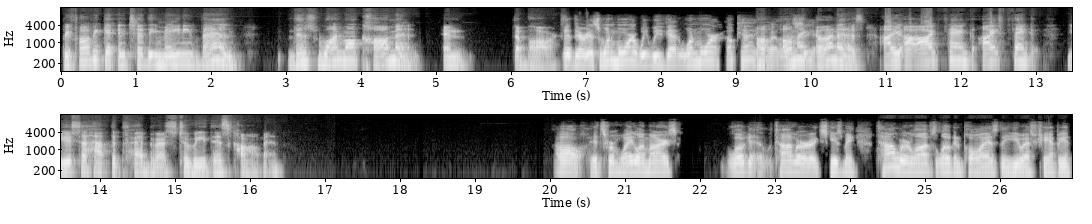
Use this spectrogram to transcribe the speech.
Before we get into the main event, there's one more comment in the bar. There is one more. We we got one more. Okay. Oh, oh my goodness! I, I I think I think you should have the privilege to read this comment. Oh, it's from Waylon Myers. Logan Tyler, excuse me. Tyler loves Logan Paul as the U.S. champion.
